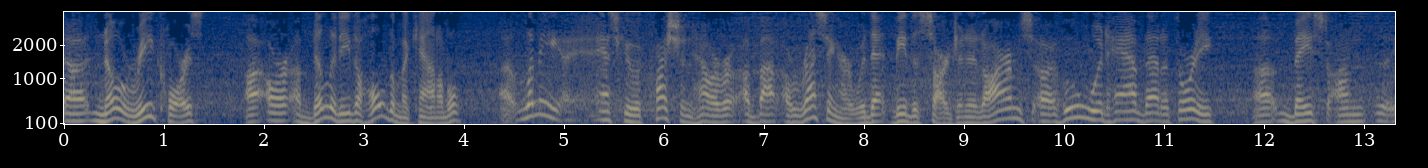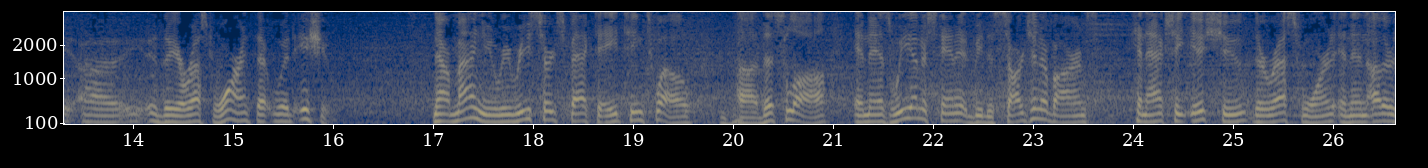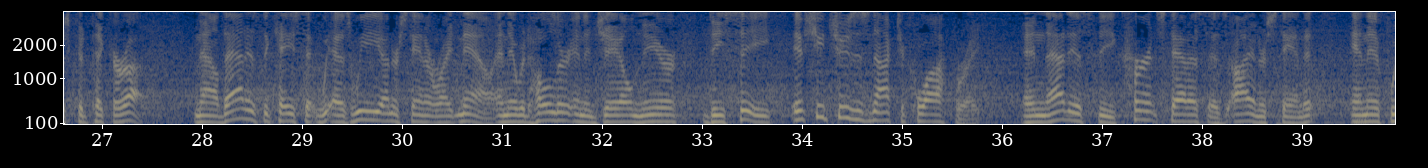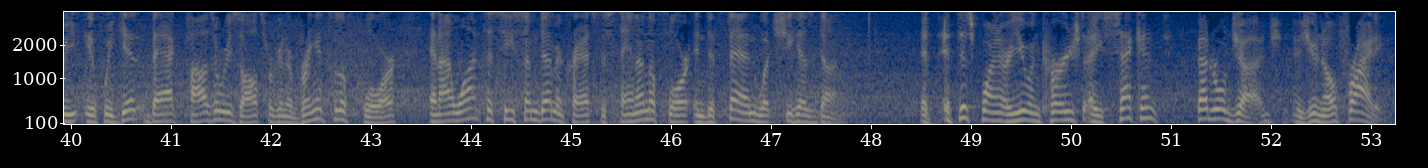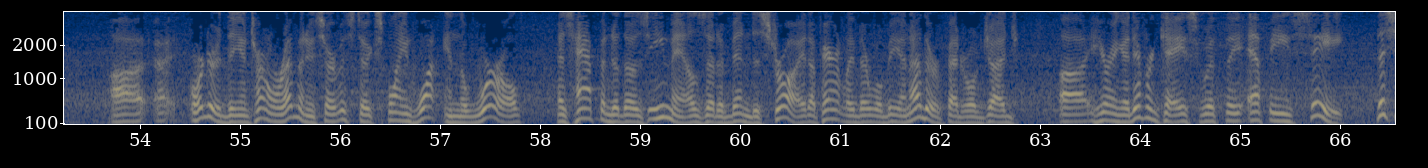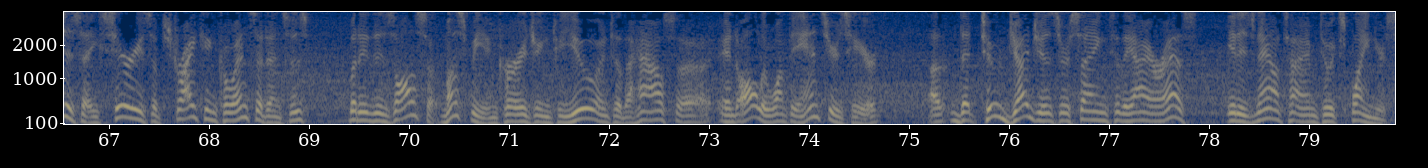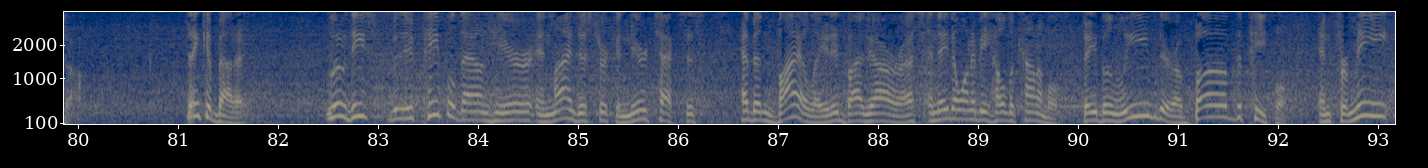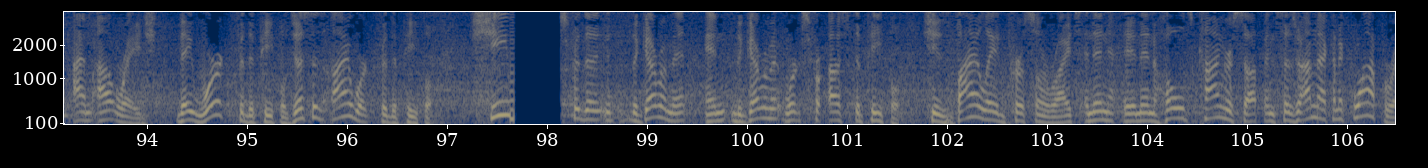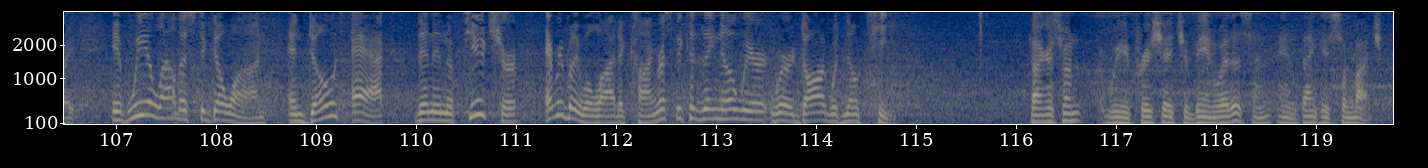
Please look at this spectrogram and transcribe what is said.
uh, no recourse uh, or ability to hold them accountable. Uh, let me ask you a question, however, about arresting her. Would that be the sergeant at arms? who would have that authority based on the, uh, the arrest warrant that would issue. Now, mind you, we researched back to 1812 mm-hmm. uh, this law, and as we understand it, it would be the sergeant of arms can actually issue the arrest warrant, and then others could pick her up. Now, that is the case that, we, as we understand it right now, and they would hold her in a jail near D.C. if she chooses not to cooperate. And that is the current status as I understand it. And if we, if we get back positive results, we're going to bring it to the floor. And I want to see some Democrats to stand on the floor and defend what she has done. At, at this point, are you encouraged? A second federal judge, as you know, Friday, uh, uh, ordered the Internal Revenue Service to explain what in the world has happened to those emails that have been destroyed. Apparently, there will be another federal judge uh, hearing a different case with the FEC. This is a series of striking coincidences but it is also must be encouraging to you and to the House uh, and all who want the answers here uh, that two judges are saying to the IRS, it is now time to explain yourself. Think about it. Lou, these people down here in my district and near Texas have been violated by the IRS and they don't want to be held accountable. They believe they're above the people. And for me, I'm outraged. They work for the people just as I work for the people. She works for the, the government, and the government works for us, the people. She has violated personal rights and then, and then holds Congress up and says, I'm not going to cooperate. If we allow this to go on and don't act, then in the future, everybody will lie to Congress because they know we're, we're a dog with no teeth. Congressman, we appreciate you being with us, and, and thank you so much.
